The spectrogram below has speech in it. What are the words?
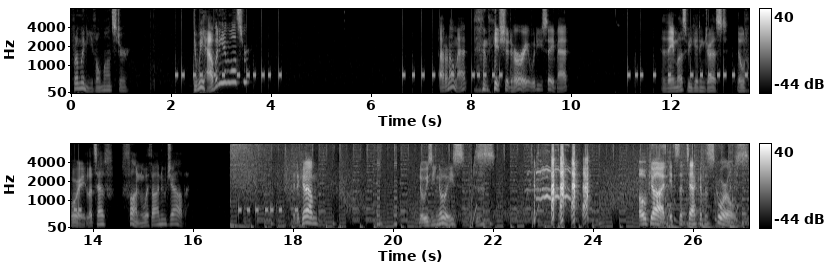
from an evil monster. Do we have an evil monster? I don't know, Matt. they should hurry. What do you say, Matt? They must be getting dressed. Don't worry, let's have fun with our new job. Here they come! Noisy noise. Oh god, it's the attack of the squirrels.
